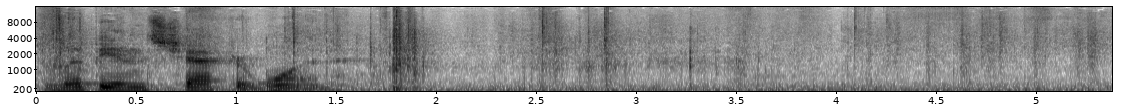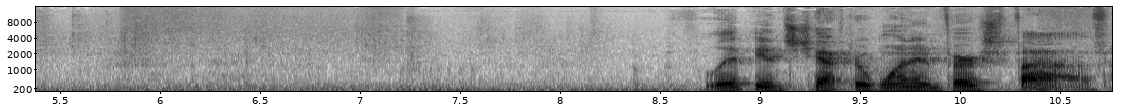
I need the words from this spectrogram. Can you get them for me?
Philippians chapter 1. Philippians chapter 1 and verse 5.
